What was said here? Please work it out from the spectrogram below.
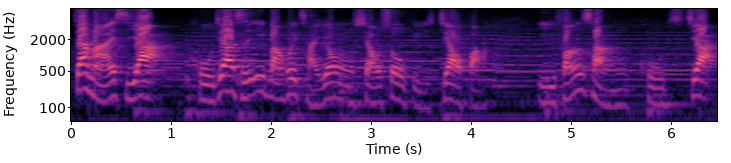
在马来西亚。估价时一般会采用销售比较法，以房产估价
